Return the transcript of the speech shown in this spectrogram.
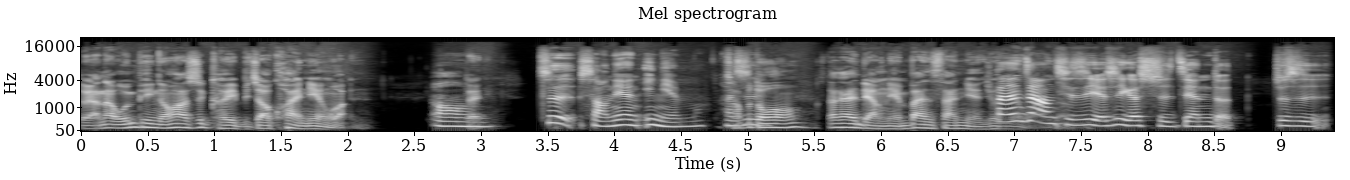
对啊，那文凭的话是可以比较快念完。哦，对。是少念一年吗？差不。多大概两年半三年就。但是这样其实也是一个时间的，就是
